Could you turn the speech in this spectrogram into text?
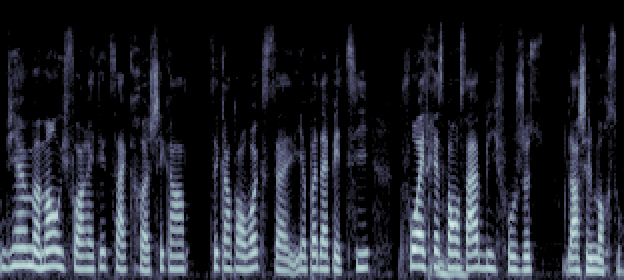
Il vient un moment où il faut arrêter de s'accrocher quand, tu sais, quand on voit qu'il n'y a pas d'appétit. Il faut être responsable, il faut juste lâcher le morceau.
